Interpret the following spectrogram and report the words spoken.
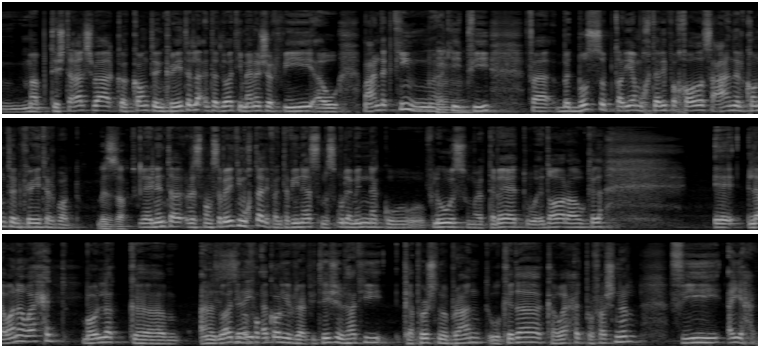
ما بتشتغلش بقى ك content creator لا انت دلوقتي manager فيه أو ما عندك team أكيد فيه فبتبص بطريقة مختلفة خالص عن ال content creator برضه. بالظبط. لأن انت responsibility مختلفة انت في ناس مسؤولة منك وفلوس ومرتبات وإدارة وكده. لو أنا واحد بقول لك آه، أنا دلوقتي بفكر ابني ال reputation بتاعتي ك personal brand وكده كواحد professional في أي حاجة.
